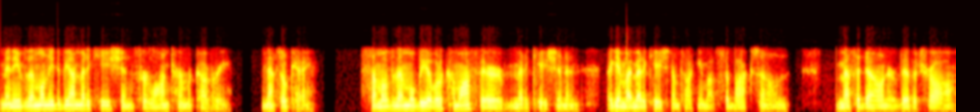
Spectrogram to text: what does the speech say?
Many of them will need to be on medication for long term recovery, and that's okay. Some of them will be able to come off their medication. And again, by medication, I'm talking about Suboxone, methadone, or Vivitrol.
